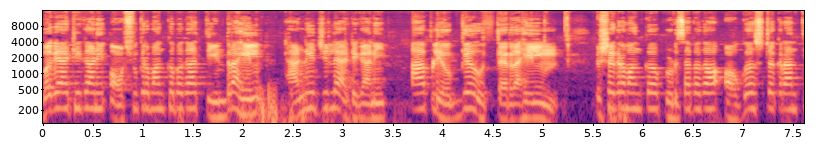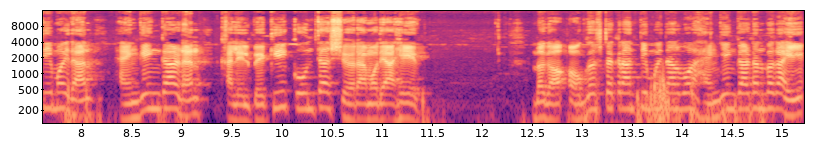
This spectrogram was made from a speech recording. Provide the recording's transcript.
बघा या ठिकाणी ऑप्शन क्रमांक बघा तीन राहील. ठाणे जिल्हा या ठिकाणी आपले योग्य उत्तर राहील. प्रश्न क्रमांक पुढचा बघा. ऑगस्ट क्रांती मैदान हँगिंग गार्डन खालीलपैकी कोणत्या शहरामध्ये आहेत बघा ऑगस्ट क्रांती मैदान व हँगिंग गार्डन बघा हे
